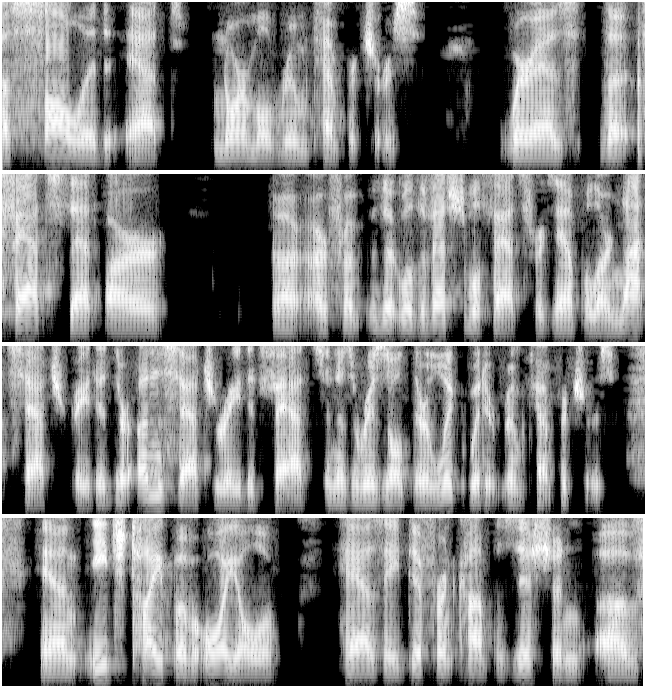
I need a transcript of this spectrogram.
a solid at normal room temperatures, whereas the fats that are are, are from well the vegetable fats for example are not saturated. They're unsaturated fats and as a result they're liquid at room temperatures. And each type of oil has a different composition of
